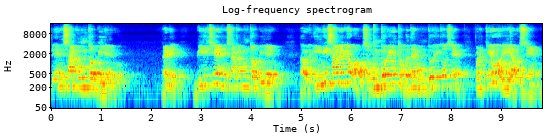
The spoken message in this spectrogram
તો એની સામે ઊંધો બી આવ્યો. રેડી બી છે, એની સામે ઊંધો બી આવ્યો. હવે ઈની સામે કેવો આવશે? ઊંધો ઈ તો બધે ઊંધો ઈ તો છે, પણ કેવો ઈ આવશે એમ?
